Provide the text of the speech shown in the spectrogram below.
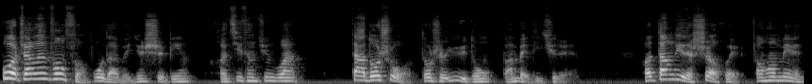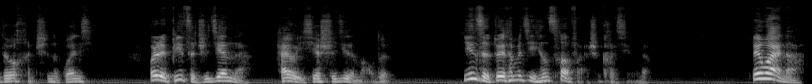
不过张兰峰所部的伪军士兵和基层军官。大多数都是豫东皖北地区的人，和当地的社会方方面面都有很深的关系，而且彼此之间呢还有一些实际的矛盾，因此对他们进行策反是可行的。另外呢，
